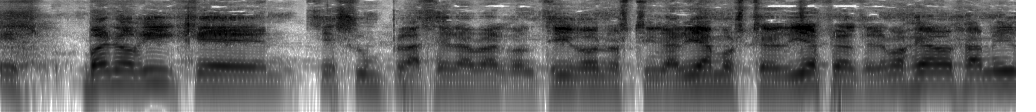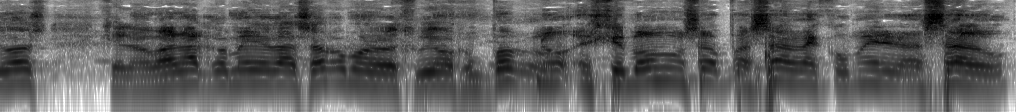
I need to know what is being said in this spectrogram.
eso. Bueno, Gui, que, que es un placer hablar contigo. Nos tiraríamos tres días, pero tenemos ya los amigos que nos van a comer el asado como nos lo estuvimos un poco. No, es que vamos a pasar a comer el asado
